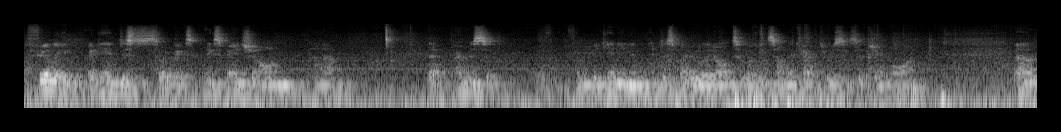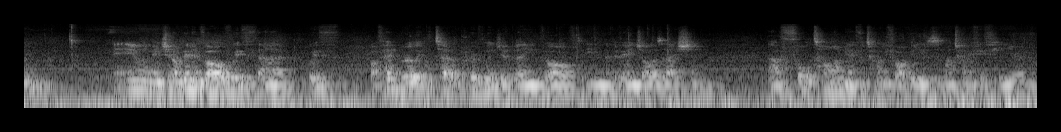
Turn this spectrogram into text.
a fairly, again, just sort of ex- an expansion on um, that premise from the beginning and, and, just maybe lead on to looking at some of the characteristics of Gen Y. Um, Emily mentioned I've been involved with, uh, with, I've had really the total privilege of being involved in evangelisation uh, full time now for 25 years, my 25th year. And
